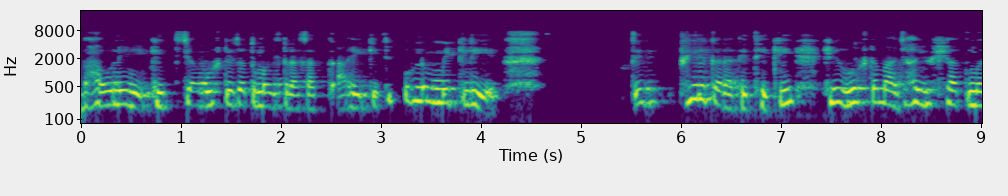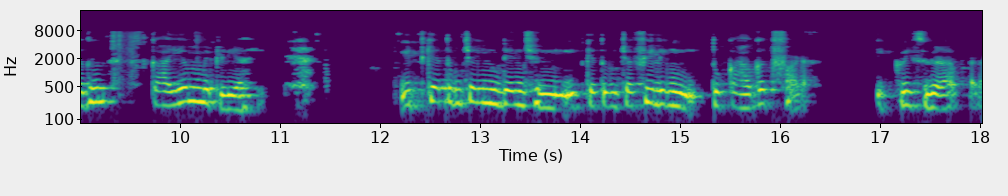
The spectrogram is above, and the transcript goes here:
भावनेने की ज्या गोष्टीचा तुम्हाला त्रास आहे की ती पूर्ण मिटलीये ते फील करा तिथे की ही गोष्ट माझ्या आयुष्यात मधून कायम मिटली आहे. इतक्या तुमच्या इंटेन्शननी इतक्या तुमच्या फिलिंगनी तो कागद फाडा. एकवीस वेळा फाडा.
